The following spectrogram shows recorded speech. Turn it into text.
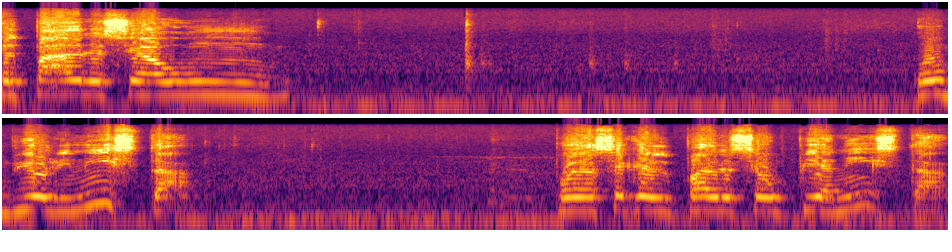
el padre sea un, un violinista, puede ser que el padre sea un pianista,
